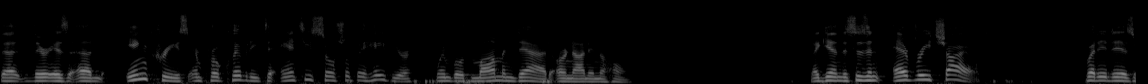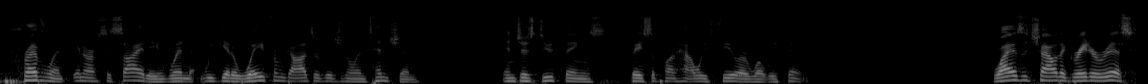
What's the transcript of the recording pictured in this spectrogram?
That there is an increase in proclivity to antisocial behavior when both mom and dad are not in the home. Again, this isn't every child but it is prevalent in our society when we get away from God's original intention and just do things based upon how we feel or what we think. Why is a child at greater risk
